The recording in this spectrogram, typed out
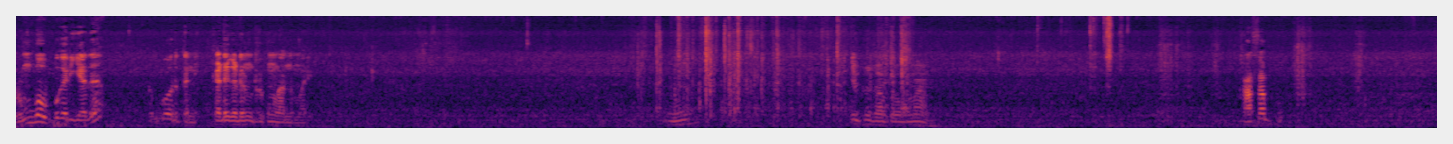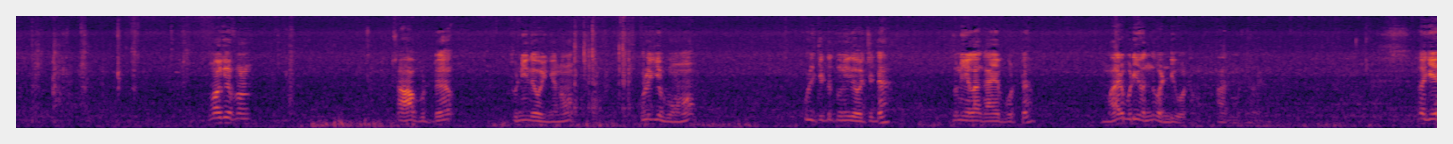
ரொம்ப உப்பு கறிக்காது ரொம்ப ஒரு தண்ணி கடுகடுன்னு இருக்கும்ல அந்த மாதிரி. ம். இப்படி சாப்பிடுவோமா கசப்பு. ஓகே ஃப்ரெண்ட் சாப்பிட்டு துணி துவைக்கணும். குளிக்க போகணும். குளிச்சுட்டு துணி துவைச்சிட்டு துணியெல்லாம் காய போட்டு மறுபடியும் வந்து வண்டி ஓட்டணும். ஆறு மணி ஓகே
